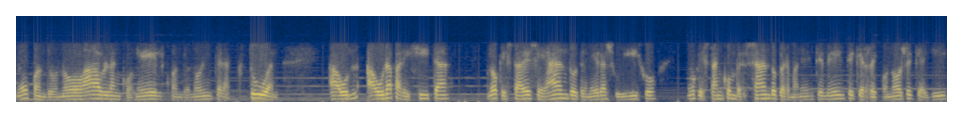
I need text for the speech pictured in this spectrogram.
¿no? cuando no hablan con él, cuando no interactúan, a, un, a una parejita ¿no? que está deseando tener a su hijo, ¿no? que están conversando permanentemente, que reconoce que allí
